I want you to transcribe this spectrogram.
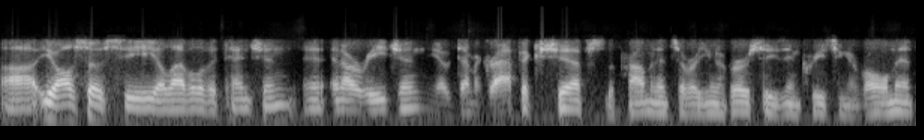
Uh, you also see a level of attention in, in, our region, you know, demographic shifts, the prominence of our universities increasing enrollment,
